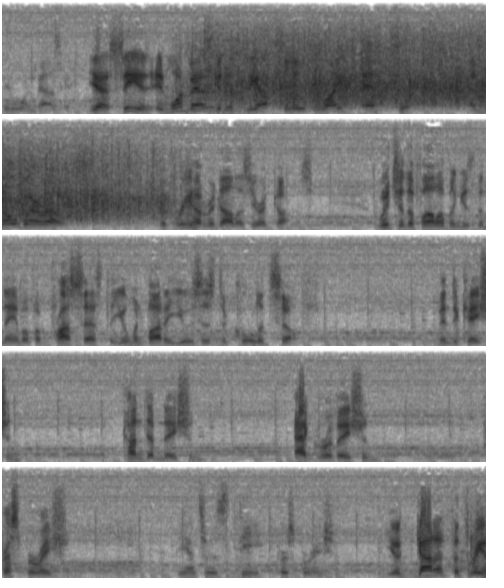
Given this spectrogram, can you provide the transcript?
in one basket. Yes, see, in, in one basket is the absolute right answer, and nowhere else. For $300, here it comes. Which of the following is the name of a process the human body uses to cool itself? Vindication, condemnation, aggravation, perspiration. The answer is D, perspiration. You got it for $300.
